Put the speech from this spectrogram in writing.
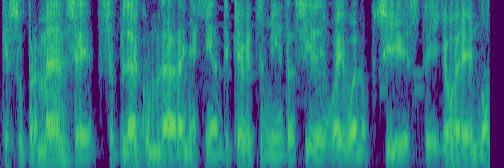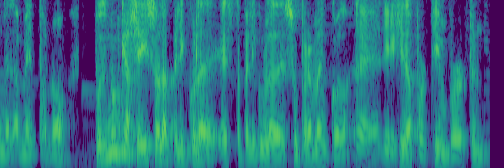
que Superman se, se pelea con una araña gigante que Smith así de, güey, bueno, pues sí, este, yo veré en dónde la meto, ¿no? Pues nunca se hizo la película, de, esta película de Superman eh, dirigida por Tim Burton,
